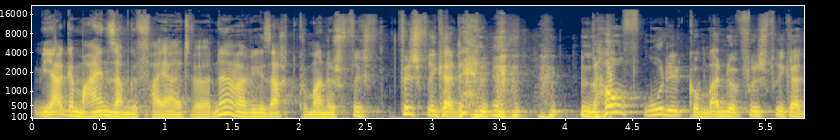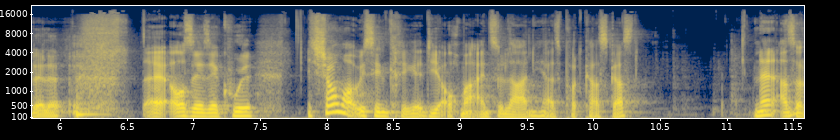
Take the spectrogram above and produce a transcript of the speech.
ja, gemeinsam gefeiert wird, ne? Weil wie gesagt, Kommando Fischfrikadelle, Laufrudel, Kommando Fischfrikadelle, äh, auch sehr, sehr cool. Ich schaue mal, ob ich es hinkriege, die auch mal einzuladen hier als Podcast-Gast. Ne? Also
